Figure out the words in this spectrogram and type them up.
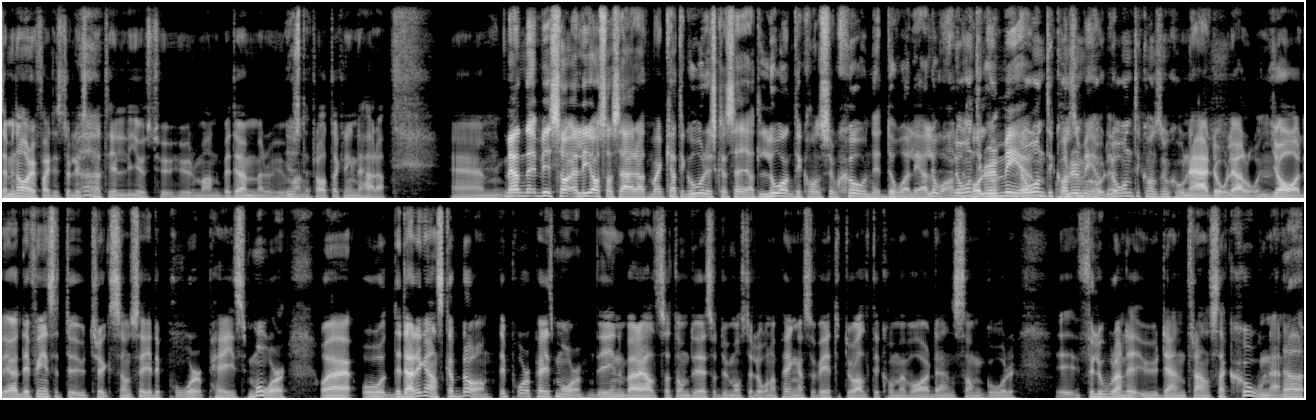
seminarier faktiskt och lyssnat till just hur, hur man bedömer och hur man pratar kring det här. Ehm, Men vi sa, eller jag sa så här att man kategoriskt kan säga att lån till konsumtion är dåliga lån. Lån Håller du med? Lån till, konsumtion, lån till konsumtion är dåliga lån, Mm. ja. Det, det finns ett uttryck som säger the poor pays more. Och, eh, och det där är ganska bra. The poor pays more. Det innebär alltså att om du är så att du måste låna pengar så vet du att du alltid kommer vara den som går förlorande ur den transaktionen. Ja.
